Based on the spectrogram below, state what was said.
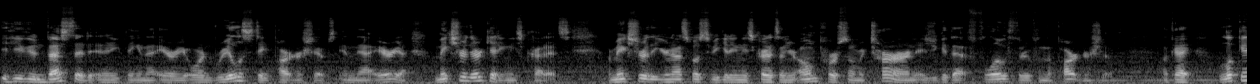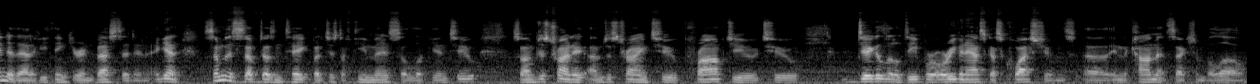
if you've invested in anything in that area, or in real estate partnerships in that area, make sure they're getting these credits. Or make sure that you're not supposed to be getting these credits on your own personal return as you get that flow through from the partnership. Okay, look into that if you think you're invested in it. Again, some of this stuff doesn't take but just a few minutes to look into. So I'm just trying to I'm just trying to prompt you to dig a little deeper or even ask us questions uh, in the comment section below,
